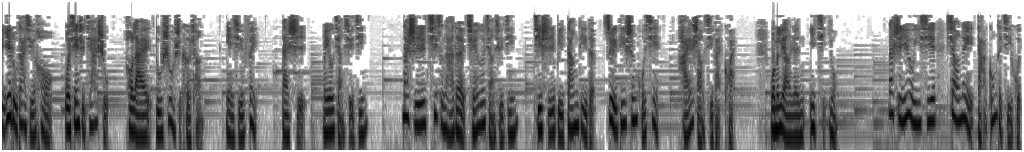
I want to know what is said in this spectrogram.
耶鲁大学后，我先是家属，后来读硕士课程，免学费，但是没有奖学金。那时妻子拿的全额奖学金，其实比当地的最低生活线还少几百块，我们两人一起用。那时也有一些校内打工的机会，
